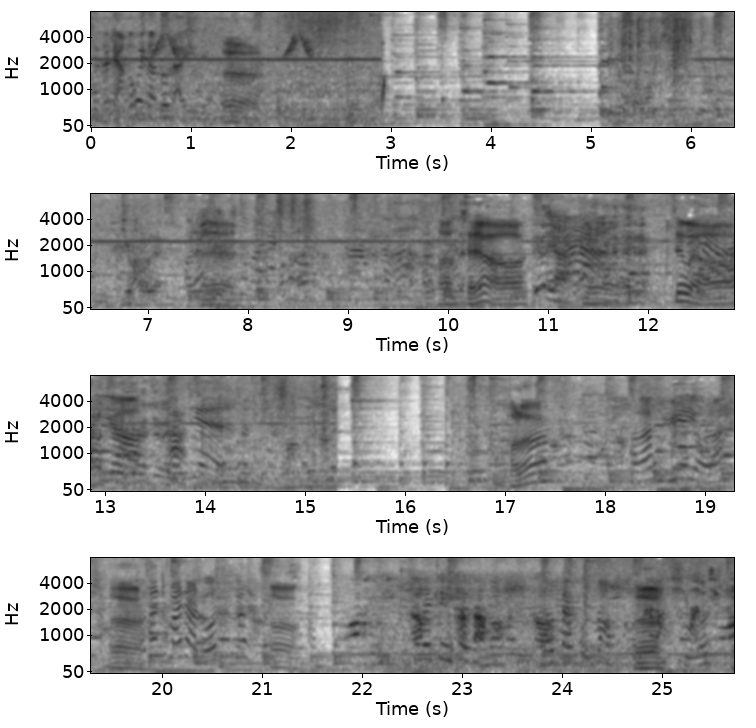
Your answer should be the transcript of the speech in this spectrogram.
反正两个味道都来一点。嗯。这个少了几点就好了。嗯。啊，谢谢啊。嗯，这位啊。再见。好了。好了，鱼也有了。嗯。我再去买点螺丝。嗯。现在进菜场吗？要戴口罩。嗯。嗯。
